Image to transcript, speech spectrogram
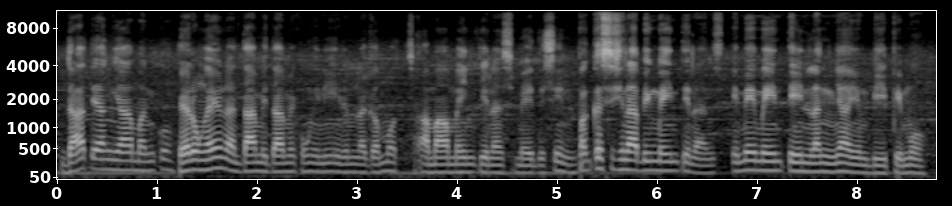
dati ang yaman ko. Pero ngayon, ang dami-dami kong iniinom na gamot sa mga maintenance medicine. Pag kasi sinabing maintenance, i-maintain lang niya yung BP mo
